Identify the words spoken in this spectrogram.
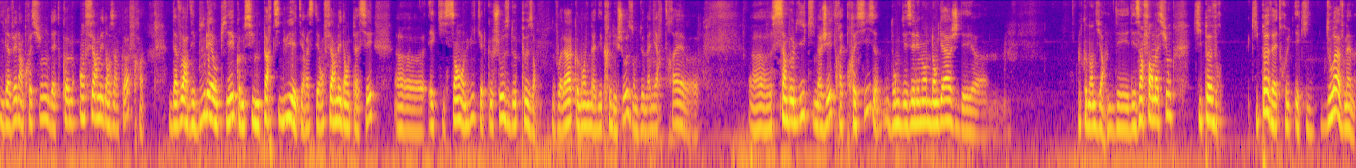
il avait l'impression d'être comme enfermé dans un coffre, d'avoir des boulets aux pieds, comme si une partie de lui était restée enfermée dans le passé, euh, et qui sent en lui quelque chose de pesant. Voilà comment il m'a décrit les choses, donc de manière très euh, euh, symbolique, imagée, très précise, donc des éléments de langage, des comment dire, des, des informations qui peuvent qui peuvent être et qui doivent même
